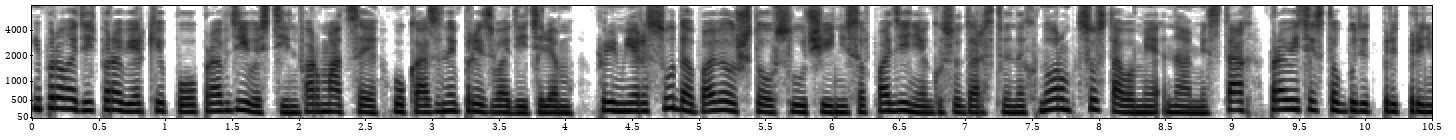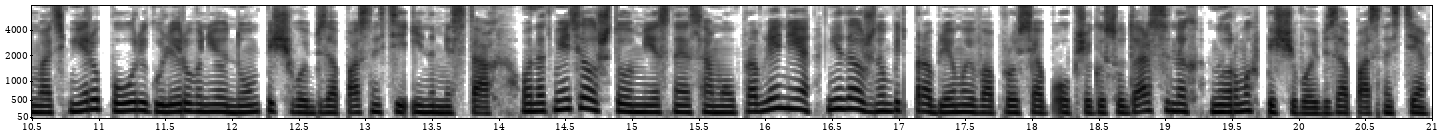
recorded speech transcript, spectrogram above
и проводить проверки по правдивости информации, указанной производителем. Премьер Су добавил, что в случае несовпадения государственных норм с уставами на местах правительство будет предпринимать меры по регулированию норм пищевой безопасности и на местах. Он отметил, что местное самоуправление не должно быть проблемой в вопросе об общегосударственных нормах пищевой безопасности.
